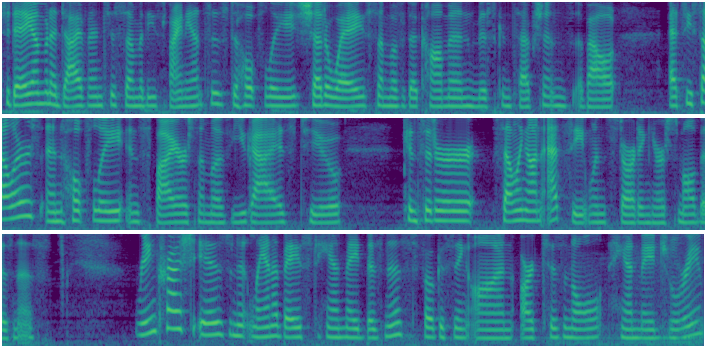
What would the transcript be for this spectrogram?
Today, I'm going to dive into some of these finances to hopefully shed away some of the common misconceptions about Etsy sellers and hopefully inspire some of you guys to consider selling on Etsy when starting your small business. Ring Crush is an Atlanta based handmade business focusing on artisanal handmade jewelry.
